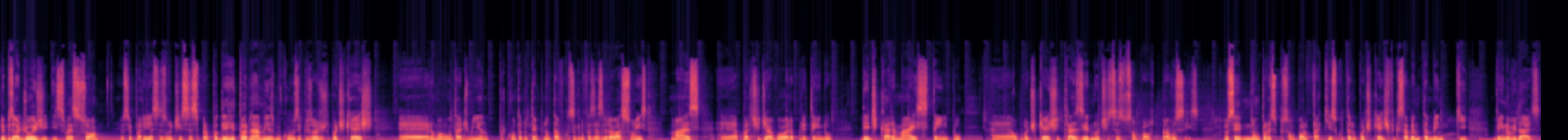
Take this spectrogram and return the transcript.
No episódio de hoje, isso é só. Eu separei essas notícias para poder retornar mesmo com os episódios do podcast. É, era uma vontade minha, por conta do tempo não estava conseguindo fazer as gravações, mas é, a partir de agora pretendo dedicar mais tempo é, ao podcast e trazer notícias do São Paulo para vocês. Se você não torce para São Paulo e está aqui escutando o podcast, fique sabendo também que vem novidades.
